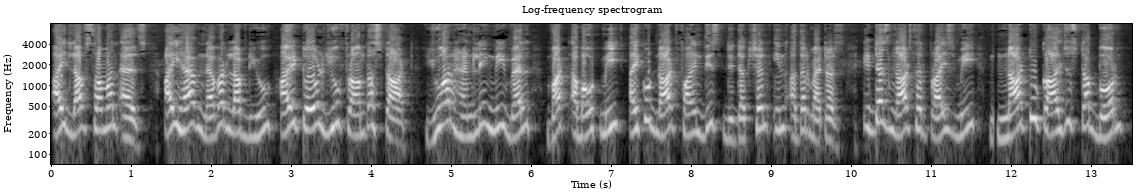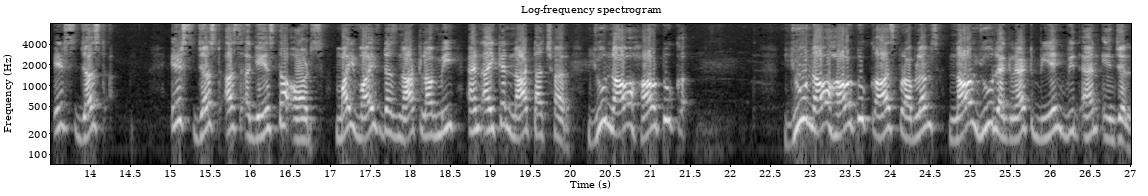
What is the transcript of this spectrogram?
I love someone else. I have never loved you. I told you from the start. You are handling me well. What about me? I could not find this deduction in other matters. It does not surprise me not to call you stubborn. It's just it's just us against the odds. My wife does not love me and I cannot touch her. You know how to you know how to cause problems. Now you regret being with an angel.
